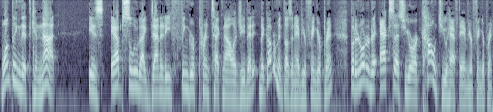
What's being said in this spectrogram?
One thing that cannot is absolute identity fingerprint technology that the government doesn't have your fingerprint, but in order to access your account, you have to have your fingerprint.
